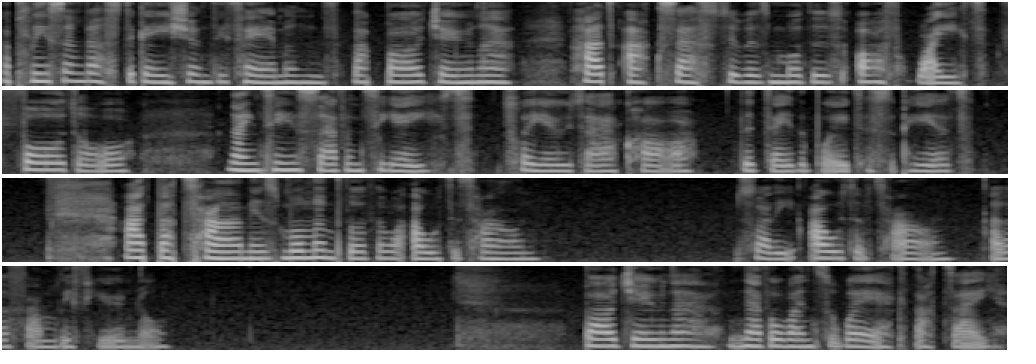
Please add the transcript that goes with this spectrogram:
A police investigation determined that Bar-Jonah had access to his mother's off-white four-door 1978 Toyota car the day the boy disappeared. At that time, his mum and brother were out of town. Sorry, out of town at a family funeral. Bar-Jonah never went to work that day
